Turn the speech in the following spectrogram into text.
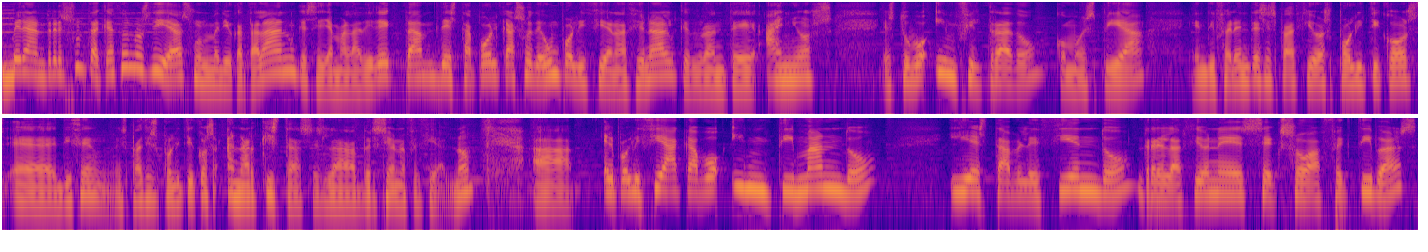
Verán, resulta que hace unos días un medio catalán, que se llama La Directa, destapó el caso de un policía nacional que durante años estuvo infiltrado como espía en diferentes espacios políticos, eh, dicen espacios políticos anarquistas, es la versión oficial, ¿no? Ah, el policía acabó intimando y estableciendo relaciones sexoafectivas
